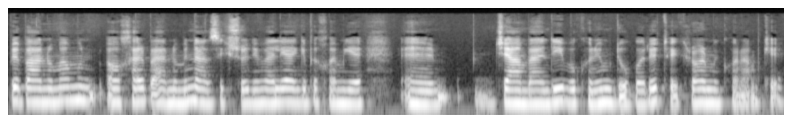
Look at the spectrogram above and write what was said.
به برنامهمون آخر برنامه نزدیک شدیم ولی اگه بخوایم یه جنبندی بکنیم دوباره تکرار می‌کنم که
